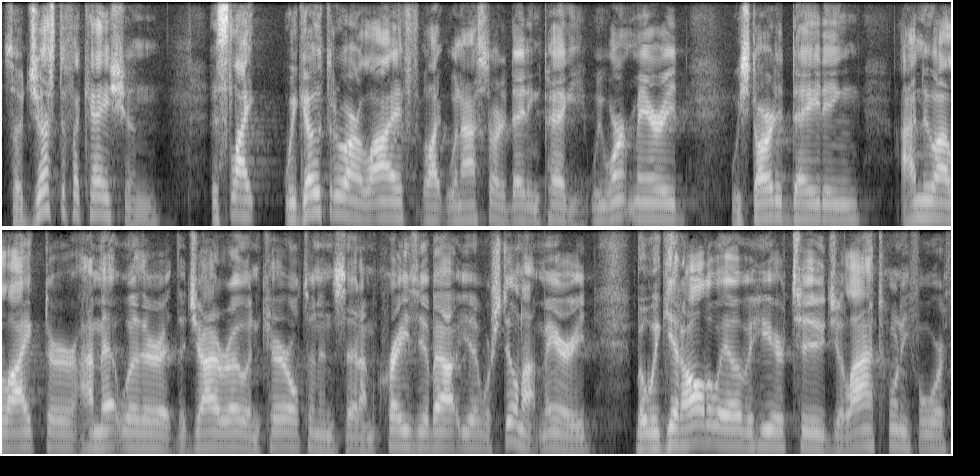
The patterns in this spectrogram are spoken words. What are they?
So, justification, it's like we go through our life, like when I started dating Peggy. We weren't married, we started dating. I knew I liked her. I met with her at the Gyro in Carrollton and said, I'm crazy about you. We're still not married, but we get all the way over here to July 24th,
